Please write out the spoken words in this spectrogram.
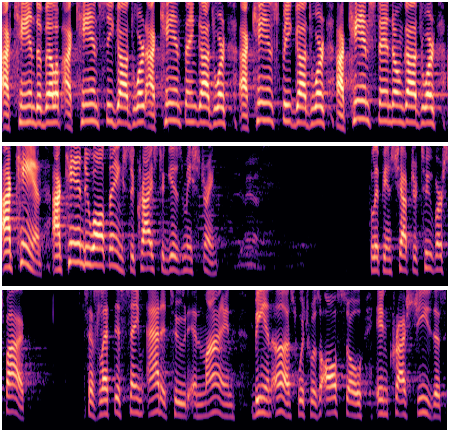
I can develop, I can see God's Word. I can think God's Word. I can speak God's Word. I can stand on God's Word. I can. I can do all things to Christ who gives me strength. Amen. Philippians chapter 2, verse 5 says, Let this same attitude and mind be in us, which was also in Christ Jesus,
